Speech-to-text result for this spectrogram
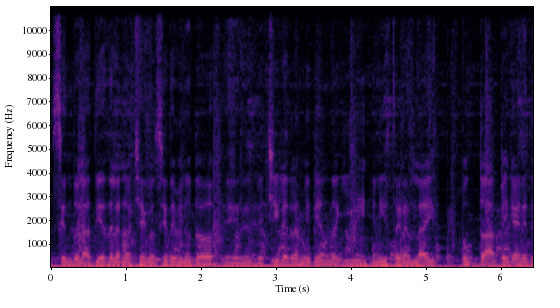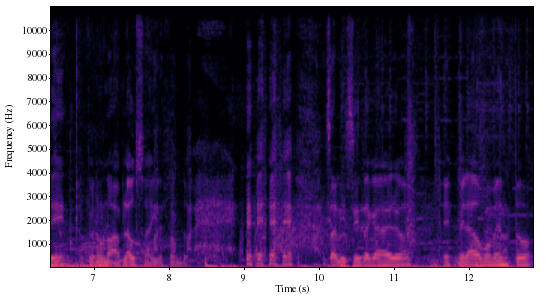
siendo las 10 de la noche con 7 minutos eh, desde Chile, transmitiendo aquí en Instagram Live junto a PKNT. Hay que poner unos aplausos ahí de fondo. Saludcita, cabrón. Esperado momento.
